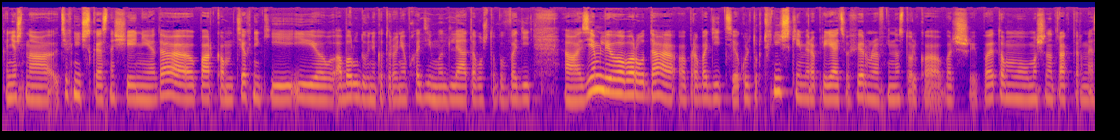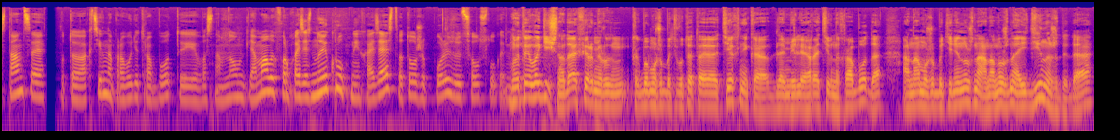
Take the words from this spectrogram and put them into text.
конечно, техническое оснащение да, парком техники и оборудования, которое необходимо для того, чтобы вводить а, земли в оборот, да, проводить культурно-технические мероприятия у фермеров не настолько большие. Поэтому машино-тракторная станция вот активно проводит работы в основном для малых форм хозяйств, но и крупные хозяйства тоже пользуются услугами. Ну, это и логично, да, фермеру, как бы, может быть, вот эта техника для мелиоративных работ, да, она, может быть, и не нужна, она нужна единожды, да,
